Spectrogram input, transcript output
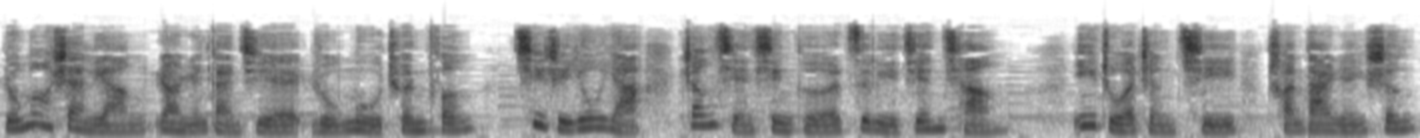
容貌善良，让人感觉如沐春风；气质优雅，彰显性格自律坚强；衣着整齐，传达人生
